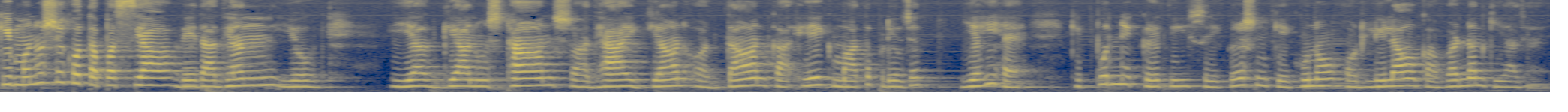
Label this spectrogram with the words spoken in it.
कि मनुष्य को तपस्या, वेदाध्ययन, योग, यज्ञानुष्ठान, स्वाध्याय, ज्ञान और दान का एकमात्र प्रयोजन यही है कि पुण्य कृति श्री कृष्ण के गुणों और लीलाओं का वर्णन किया जाए।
